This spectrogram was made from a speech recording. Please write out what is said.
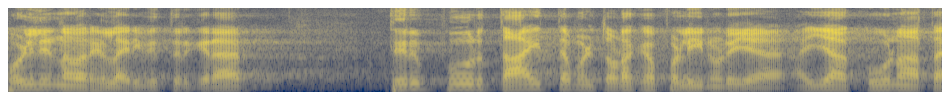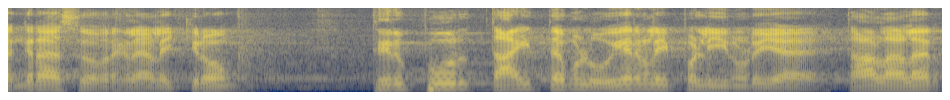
பொழிலன் அவர்கள் அறிவித்திருக்கிறார். திருப்பூர் தாய் தமிழ் தொடக்கப்பள்ளியினுடைய ஐயா கூனா தங்கராசு அவர்களை அழைக்கிறோம். திருப்பூர் தாய் தமிழ் உயர்நிலைப் பள்ளியினுடைய தாளாளர்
